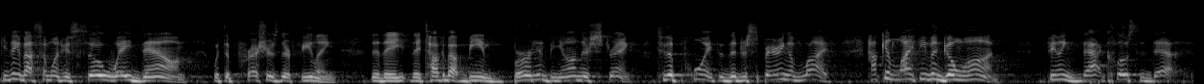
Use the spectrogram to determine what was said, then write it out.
Can you think about someone who's so weighed down with the pressures they're feeling that they, they talk about being burdened beyond their strength to the point that they're despairing of life? How can life even go on feeling that close to death?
